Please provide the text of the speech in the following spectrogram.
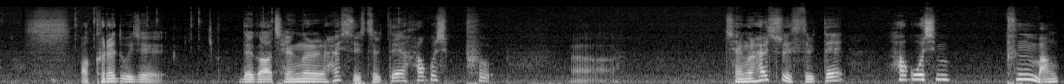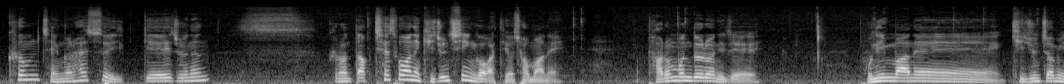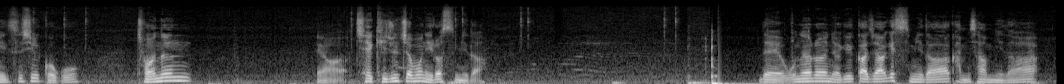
아 그래도 이제 내가 쟁을 할 수 있을 때 하고 싶은 아, 쟁을 할 수 있을 때 하고 싶은 만큼 쟁을 할 수 있게 해주는 그런 딱 최소한의 기준치인 것 같아요 저만의. 다른 분들은 이제 본인만의 기준점이 있으실 거고 저는 야, 제 기준점은 이렇습니다. 네, 오늘은 여기까지 하겠습니다. 감사합니다.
